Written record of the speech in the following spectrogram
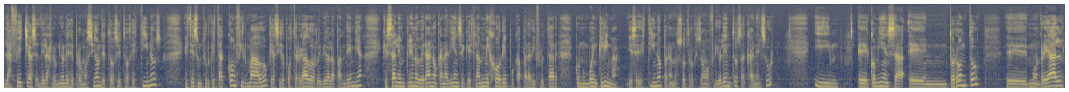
las fechas de las reuniones de promoción de todos estos destinos. Este es un tour que está confirmado, que ha sido postergado debido a la pandemia, que sale en pleno verano canadiense, que es la mejor época para disfrutar con un buen clima ese destino para nosotros que somos friolentos acá en el sur y eh, comienza en Toronto, eh, Montreal,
